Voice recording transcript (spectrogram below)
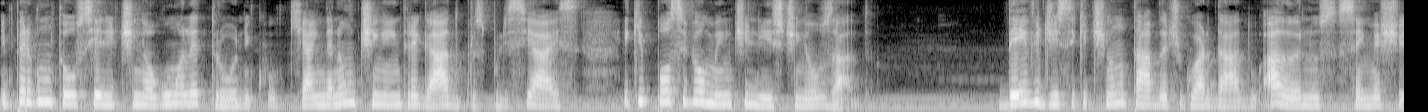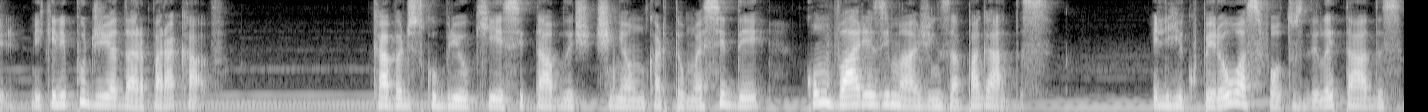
e perguntou se ele tinha algum eletrônico que ainda não tinha entregado para os policiais e que possivelmente Liz tinha usado. Dave disse que tinha um tablet guardado há anos sem mexer e que ele podia dar para Cava. Cava descobriu que esse tablet tinha um cartão SD com várias imagens apagadas. Ele recuperou as fotos deletadas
